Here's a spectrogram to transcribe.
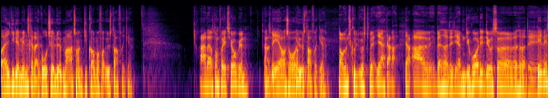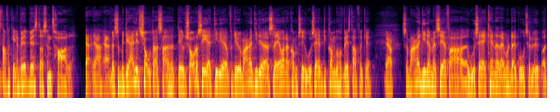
Og alle de der mennesker, der er gode til at løbe maraton, de kommer fra Østafrika. Ah, der er også nogen fra Etiopien. Ja, det er også over i Østafrika. Nå, undskyld, Øst, ja, ja, Ja, ja. Ah, hvad hedder det? Jamen, de hurtige, det er jo så, hvad hedder det? Det er vestafrikanere. Ja, vest og central. Ja, ja. Ja. Men, så, men det er lidt sjovt, altså, det er jo sjovt at se, at de der, for det er jo mange af de der slaver, der kom til USA, de kommer fra Vestafrika. Ja. Så mange af de der, man ser fra USA og Canada, der er gode til at løbe. Og,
